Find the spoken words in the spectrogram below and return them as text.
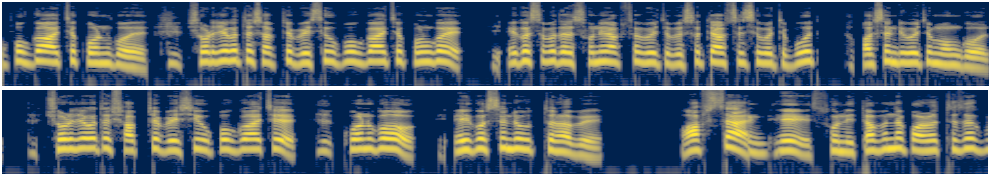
উপগ্রহ আছে কোন গ্রহে? সৌরজগতের সবচেয়ে বেশি উপগ্রহ আছে কোন গ্রহে? একুশে মধ্যে শনি অপশন হয়েছে বৃহস্পতি অপশন সি হচ্ছে বুধ অপশন ডি হচ্ছে মঙ্গল। সৌরজগতের সবচেয়ে বেশি উপগ্রহ আছে কোন গ্রহ? এই কোশ্চেনটার উত্তর হবে অপশান এ, শনি। তারপরে পরবর্তী থাকব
